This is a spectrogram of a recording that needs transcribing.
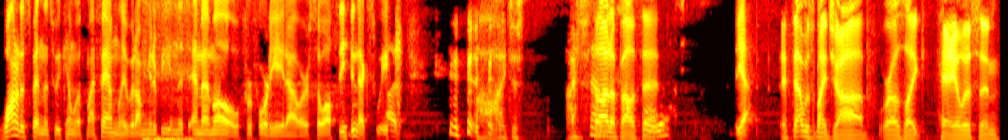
wanted to spend this weekend with my family but I'm going to be in this MMO for 48 hours so I'll see you next week. Oh, I just, I just thought about that. yeah. If that was my job, where I was like, hey, listen,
